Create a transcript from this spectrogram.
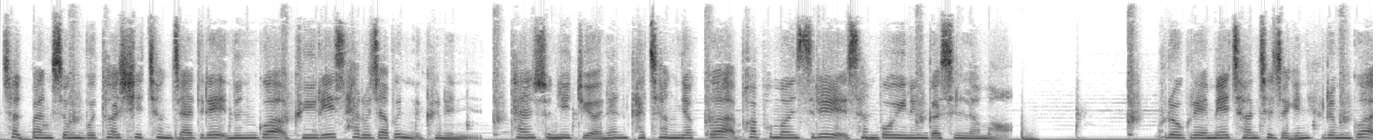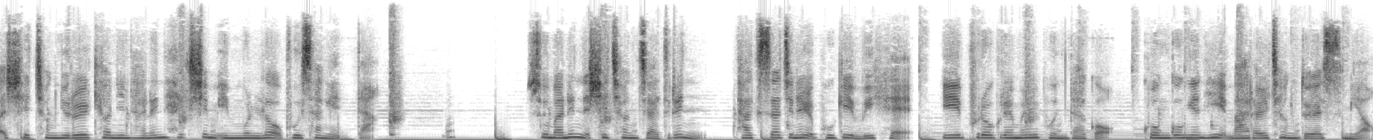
첫 방송부터 시청자들의 눈과 귀를 사로잡은 그는 단순히 뛰어난 가창력과 퍼포먼스를 선보이는 것을 넘어 프로그램의 전체적인 흐름과 시청률을 견인하는 핵심 인물로 부상했다. 수많은 시청자들은 박서진을 보기 위해 이 프로그램을 본다고 공공연히 말할 정도였으며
